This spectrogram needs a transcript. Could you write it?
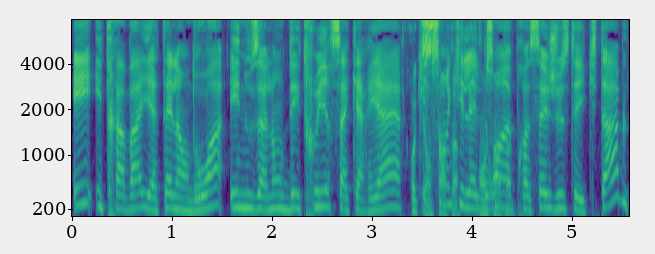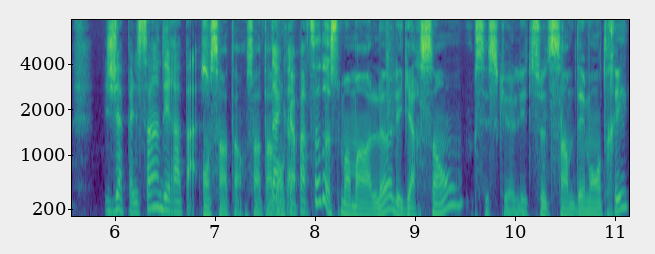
et il travaille à tel endroit et nous allons détruire sa carrière sans qu'il ait le droit à un procès juste et équitable. J'appelle ça un dérapage. On s'entend, on s'entend. Donc à partir de ce moment-là, les garçons, c'est ce que l'étude semble démontrer,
